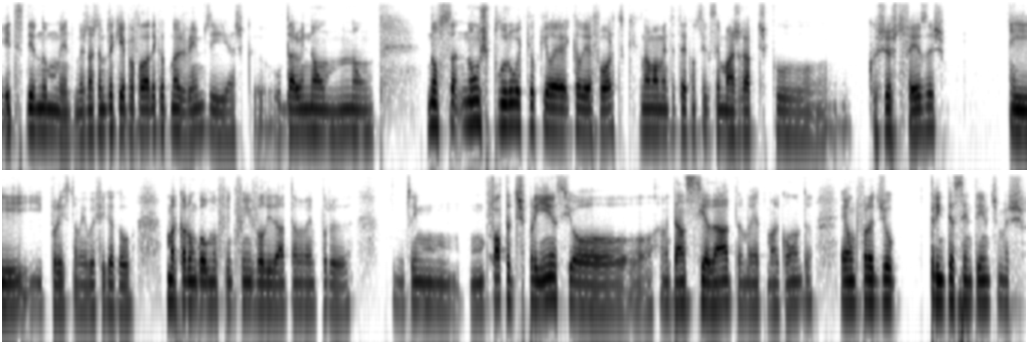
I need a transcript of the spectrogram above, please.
e decidir no momento. Mas nós estamos aqui é para falar daquilo que nós vimos e acho que o Darwin não, não, não, não explorou aquilo que ele, é, que ele é forte, que normalmente até consegue ser mais rápido que, o, que os seus defesas. E, e, por isso também o Benfica acabou marcar um gol no fim que foi invalidado também por assim, falta de experiência ou realmente a ansiedade também a tomar conta. É um fora de jogo 30 centímetros, mas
